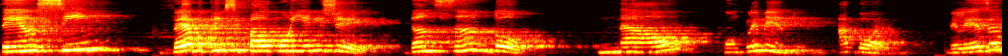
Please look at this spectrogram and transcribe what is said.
Dancing, verbo principal com ing, dançando. Now, complemento, agora. Beleza?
